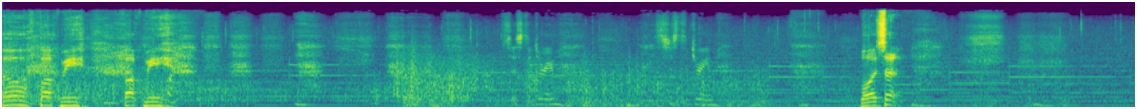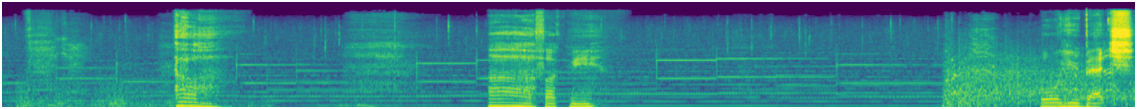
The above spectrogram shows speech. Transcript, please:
Oh, fuck me. Fuck me. It's just a dream. It's just a dream. What is it? Oh. Ah, fuck me. Oh, you bitch.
